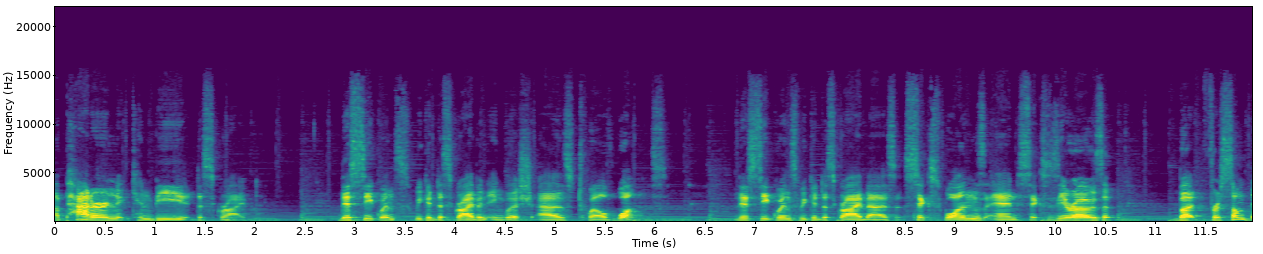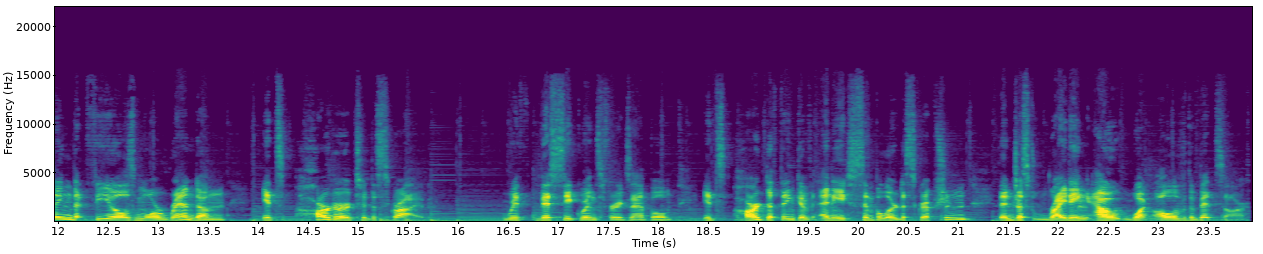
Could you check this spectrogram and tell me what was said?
a pattern can be described. This sequence we could describe in English as 12 ones. This sequence we could describe as six ones and 6 zeros, but for something that feels more random, it's harder to describe. With this sequence, for example, it's hard to think of any simpler description than just writing out what all of the bits are.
